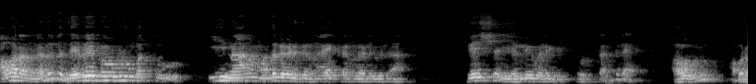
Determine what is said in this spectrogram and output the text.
ಅವರ ನಡುವೆ ದೇವೇಗೌಡರು ಮತ್ತು ಈ ನಾನು ಮೊದಲು ಹೇಳಿದ ನಾಯಕರ ನಡುವಿನ ದ್ವೇಷ ಎಲ್ಲಿವರೆಗಿತ್ತು ಅಂತಂದರೆ ಅವರು ಅವರ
